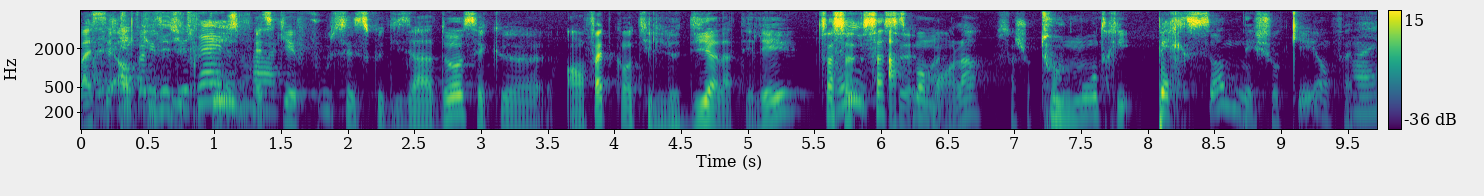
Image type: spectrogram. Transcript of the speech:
Bah, c'est- intérêt en fait, culturel, c'est- enfin, Mais ce qui est fou, c'est ce que disait Ado, c'est que en fait, quand il le dit à la télé, Ça, c'est- Oui. ça, à ce moment-là, tout pas. le monde rit. Personne n'est choqué en fait. ouais.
